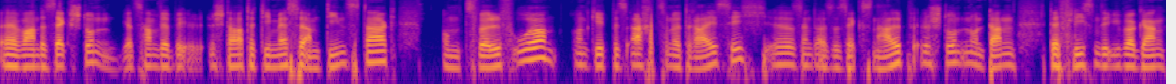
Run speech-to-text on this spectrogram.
äh, waren das sechs Stunden. Jetzt haben wir gestartet die Messe am Dienstag um 12 Uhr und geht bis 18.30 Uhr, äh, sind also sechseinhalb äh, Stunden und dann der fließende Übergang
